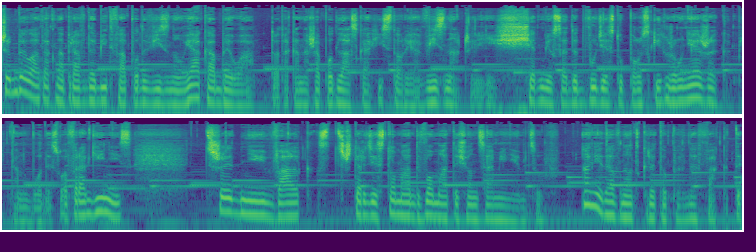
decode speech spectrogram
Czym była tak naprawdę bitwa pod Wizną? Jaka była? To taka nasza podlaska historia. Wizna, czyli 720 polskich żołnierzy, kapitan Władysław Raginis. Trzy dni walk z 42 tysiącami Niemców. A niedawno odkryto pewne fakty,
